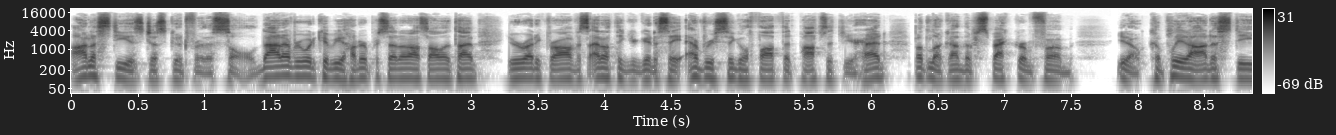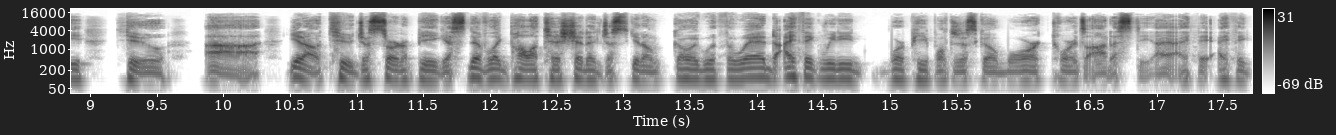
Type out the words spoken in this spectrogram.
Honesty is just good for the soul. Not everyone can be 100% honest all the time. You're running for office. I don't think you're going to say every single thought that pops into your head. But look, on the spectrum from you know complete honesty to uh, you know, to just sort of being a sniveling politician and just, you know, going with the wind. I think we need more people to just go more towards honesty. I, I think I think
